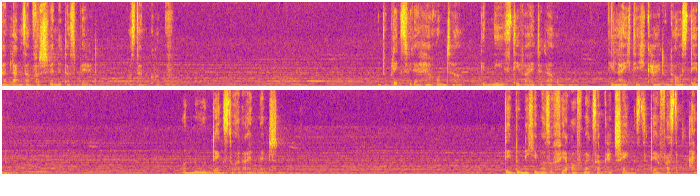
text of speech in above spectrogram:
dann langsam verschwindet das Bild aus deinem Kopf. Und du blickst wieder herunter, genießt die Weite da oben, die Leichtigkeit und Ausdehnung. Und nun denkst du an einen Menschen, dem du nicht immer so viel Aufmerksamkeit schenkst, der fast ein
